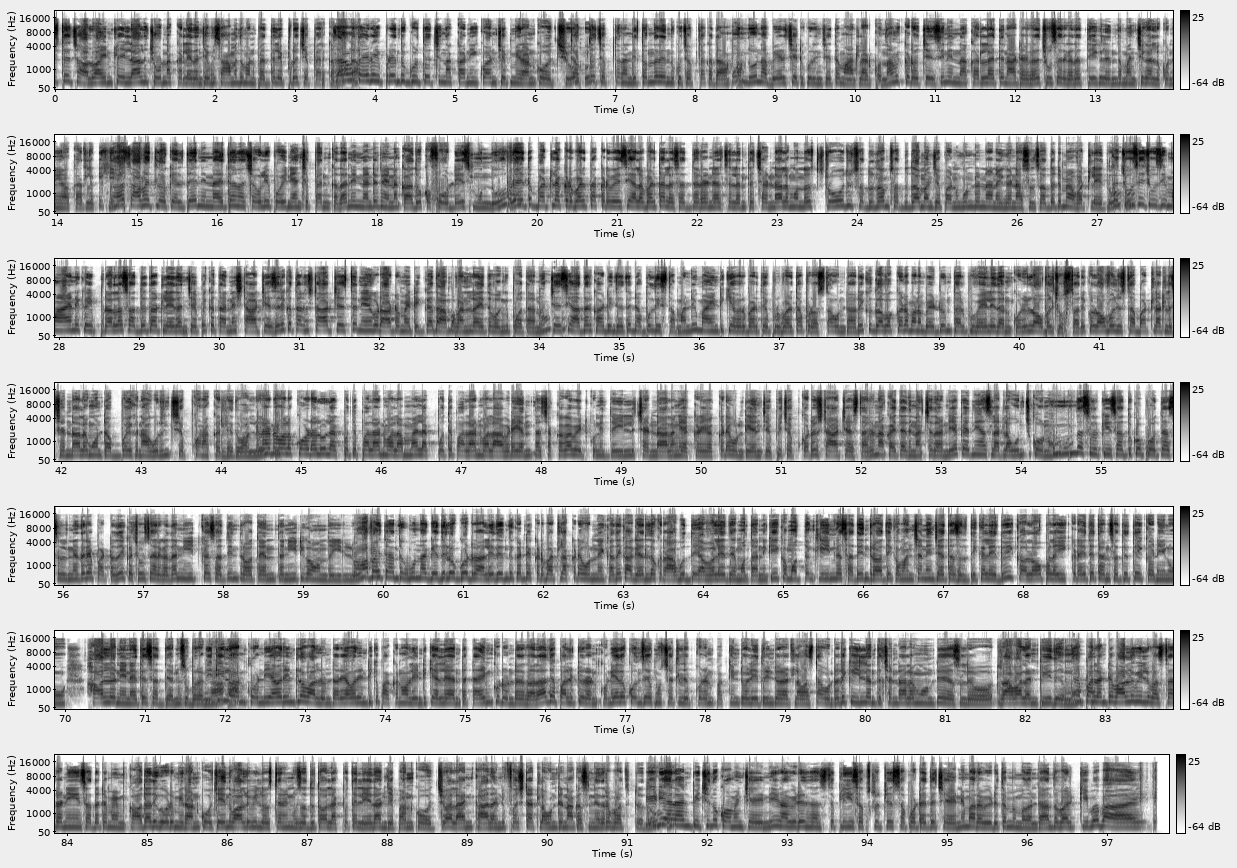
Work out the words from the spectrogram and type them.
చూస్తే చాలు ఆ ఇంట్లో ఇల్లాలని చూడనక్కర్లేదని చెప్పి సామెత మన పెద్దలు ఎప్పుడో చెప్పారు కదా. అయినా ఇప్పుడు ఎందుకు గుర్తొచ్చింది అక్క నీకు అని చెప్పి మీరు అనుకోవచ్చు. చెప్తా చెప్తానండి తొందర ఎందుకు చెప్తా కదా. ముందు నా బేర చెట్టు గురించి అయితే మాట్లాడుకుందాం. ఇక్కడ వచ్చేసి నిన్న కర్రలు అయితే నాటాడు కదా చూసారు కదా తీగలు ఎంత మంచిగా అల్లుకునే ఆ కర్రలకి. సామెతలోకి వెళ్తే నిన్న అయితే నా చెవులి పోయినాయి అని చెప్పాను కదా నిన్నంటే నిన్న కాదు ఒక ఫోర్ డేస్ ముందు. ఇప్పుడైతే బట్టలు ఎక్కడ పడితే అక్కడ వేసి అలా పడితే అలా సర్దారండి. అసలు ఎంత చండాలంగా ఉందో రోజు సర్దుదాం సర్దుదాం అని చెప్పి అనుకుంటున్నాను. కానీ అసలు సర్దటమే అవ్వట్లేదు. చూసి చూసి మా ఆయనకి ఇప్పుడల్లా సర్దుతట్లేదు అని చెప్పి ఇక తనే స్టార్ట్ చేశారు ఇక తను స్టార్ట్ చేస్తే నేను కూడా ఆటోమేటిక్గా పనిలో అయితే వంగిపోతాను. చేసి ఆధార్ కార్డు నుంచి అయితే డబ్బులు తీస్తామండి. మా ఇంటికి ఎవరు పడితే ఎప్పుడు పడితే అప్పుడు వస్తా ఉంటారు. ఇక గబక్కడ మన బెడ్రూమ్ తలుపు వేయలేదు అనుకోని లోపల చూస్తారు. ఇక లోపల చూస్తే బట్టలు అట్లా చండాలంగా ఉంటే అబ్బో ఇక నా గురించి చెప్పుకోనక్కర్లేదు వాళ్ళు. పలానా వాళ్ళ కోడలు లేకపోతే పలాన్ వాళ్ళ అమ్మాయి లేకపోతే పలాన్ వాళ్ళ ఆవిడ ఎంత చక్కగా పెట్టుకునిద్ది ఇల్లు చండాలంగా ఎక్కడ ఎక్కడే ఉంటాయి అని చెప్పి చెప్పుకోవడం స్టార్ట్ చేస్తారు. నాకైతే అది నచ్చదండి. ఇక నేను అసలు అట్లా ఉంచుకోను. ముందు అసలుకి సర్దుకోపోతే అసలు నిద్రే పట్టదు. ఇక చూసారు కదా నీట్గా సర్దిన తర్వాత ఎంత నీట్గా ఉందో ఇల్లు. బాబు అయితే అంతకు ముందు ఆ గదిలోకి కూడా రాలేదు. ఎందుకంటే ఇక్కడ బట్టలు అక్కడే ఉన్నాయి కదా. ఇక ఆ గదిలోకి రాబుద్ది అవ్వలేదేమో తనకి. ఇక మొత్తం క్లీన్గా సర్దిన తర్వాత ఇక మంచం నుంచి అయితే అసలు దిగలేదు. ఇక లోపల ఇక్కడైతే తను సర్దితే ఇక నేను హాల్లో నేనైతే సర్దాను శుభ్రంగా. సిటీలో అనుకోండి ఎవరింట్లో వాళ్ళు ఉంటారు ఎవరింటికి పక్కన వాళ్ళ ఇంటికి వెళ్ళే అంత టైం కూడా ఉండదు కదా. అదే పల్లెటూరు అనుకోండి ఏదో కొంచెంసేపు ముచ్చట్లు చెప్పుకోవడానికి పక్కింటి వాళ్ళు ఎదురింటి వాళ్ళు అట్లా వస్తా ఉంటారు. ఇక ఇల్లు అంత చండాలంగా ఉంటే అసలు రావాలనిపిదేమో. చెప్పాలంటే వాళ్ళు వీళ్ళు వస్తారని సర్దటం ఏం కాదు. అది కూడా మీరు అనుకోవచ్చు. ఏంది వాళ్ళు వీళ్ళు వస్తారని నువ్వు సర్దుతావు లేకపోతే లేదా అని చెప్పి అనుకోవచ్చు. అలా అని కాదండి. ఫస్ట్ అట్లా ఉంటే నాకు అసలు నిద్ర పట్టదు. వీడియో ఎలా అనిపించిందో కామెంట్ చేయండి. నా వీడియో నచ్చితే ప్లీజ్ సబ్స్క్రైబ్ చేసి సపోర్ట్ అయితే చేయండి. మరో వీడియోతో మేము ఉంటాం. అంతవరకు బాయ్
